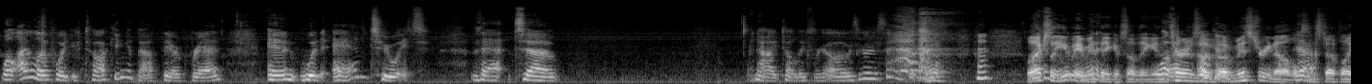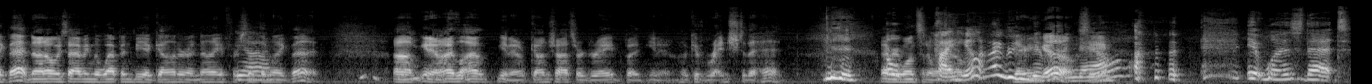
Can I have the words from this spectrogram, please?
Well, I love what you're talking about there, Brad, and would add to it that. Uh, now I totally forgot what I was going to say. Well, actually, you made me think of something in What? terms of, Okay. of mystery novels Yeah. and stuff like that. Not always having the weapon be a gun or a knife or Yeah. something like that. Um, you know, I, I, you know, gunshots are great, but you know, a good wrench to the head every Oh, once in a while. high heel. I There you remember go, now. it was that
